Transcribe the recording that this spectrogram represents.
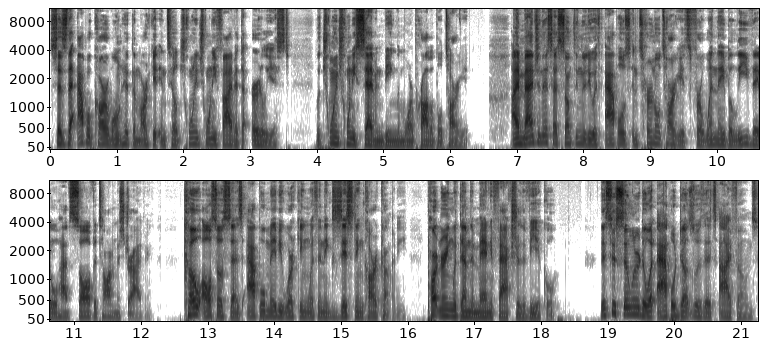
says the Apple car won't hit the market until 2025 at the earliest, with 2027 being the more probable target. I imagine this has something to do with Apple's internal targets for when they believe they will have solved autonomous driving. Kuo also says Apple may be working with an existing car company, partnering with them to manufacture the vehicle. This is similar to what Apple does with its iPhones,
